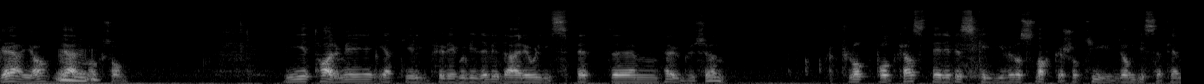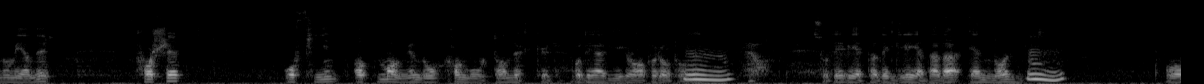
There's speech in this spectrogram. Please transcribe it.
Det, ja, det er Mm. nok sånn. Vi tar med ett til før vi går videre. Det er jo Lisbeth eh, Haugesund. Flott podkast. Dere beskriver og snakker så tydelig om disse fenomener. Fortsett. Og fint at mange nå kan motta nøkkel. Og det er vi glad for òg, Tone. Mm. Ja. Så det vet jeg det gleder deg enormt Mm. å,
